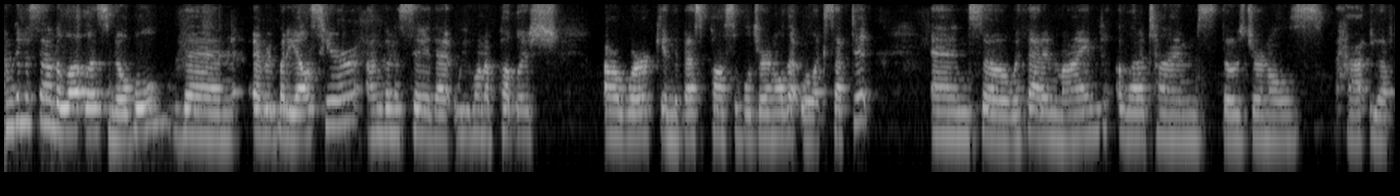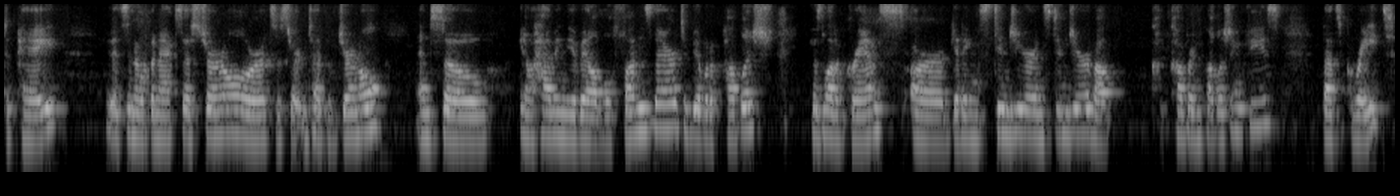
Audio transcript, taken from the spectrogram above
I'm going to sound a lot less noble than everybody else here. I'm going to say that we want to publish our work in the best possible journal that will accept it. And so with that in mind, a lot of times those journals ha you have to pay. It's an open access journal or it's a certain type of journal. And so, you know, having the available funds there to be able to publish, because a lot of grants are getting stingier and stingier about covering publishing fees. That's great.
